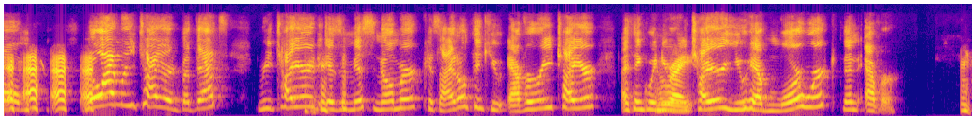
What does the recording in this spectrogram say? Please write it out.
home. no, I'm retired, but that's retired is a misnomer because I don't think you ever retire. I think when you Right. retire, you have more work than ever.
